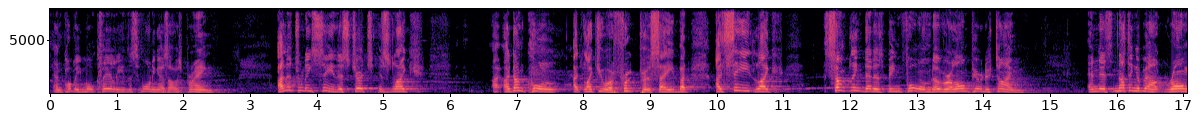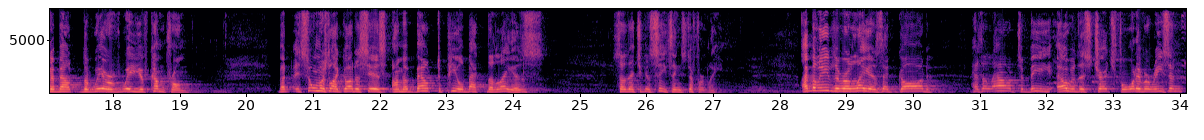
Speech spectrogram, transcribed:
and probably more clearly this morning as I was praying, I literally see this church is like, I, I don't call like you a fruit per se, but I see like something that has been formed over a long period of time And there's nothing about wrong about the where of where you've come from. But it's almost like God says, I'm about to peel back the layers so that you can see things differently. I believe there are layers that God has allowed to be over this church for whatever reason.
